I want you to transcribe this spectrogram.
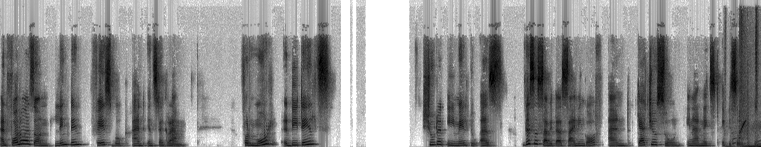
and follow us on LinkedIn, Facebook, and Instagram. For more details, shoot an email to us this is Savita signing off and catch you soon in our next episode.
